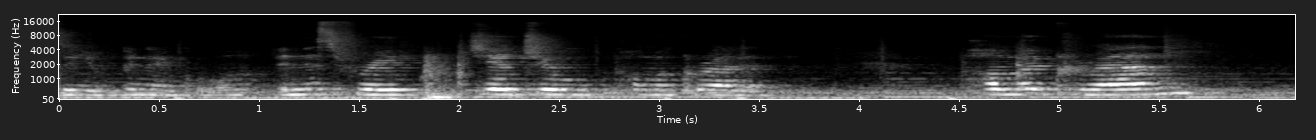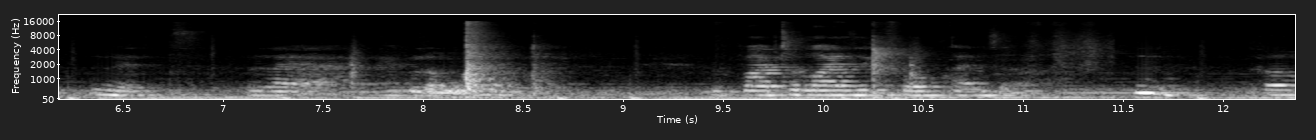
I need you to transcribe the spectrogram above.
Mình sử dụng cái này của Innisfree Jeju Pomegranate Pomegranate là hạt lựu á mọi người. Revitalizing Full Cleanser. Hmm, thơm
